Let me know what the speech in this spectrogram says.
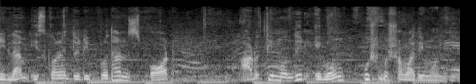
নিলাম ইস্কনের দুটি প্রধান স্পট আরতি মন্দির এবং পুষ্প সমাধি মন্দির।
